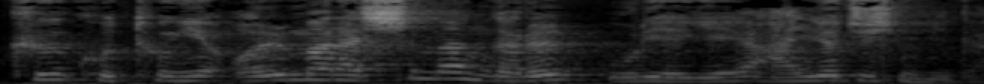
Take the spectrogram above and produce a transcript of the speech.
그 고통이 얼마나 심한가를 우리에게 알려주십니다.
